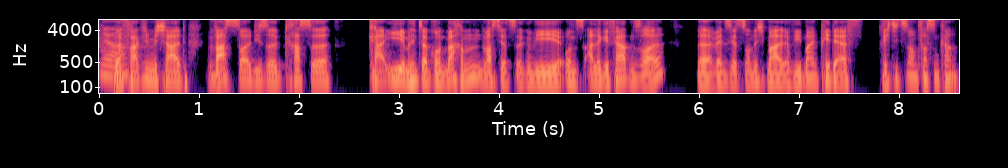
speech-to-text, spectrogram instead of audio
Ja. Und da frage ich mich halt, was soll diese krasse KI im Hintergrund machen, was jetzt irgendwie uns alle gefährden soll, äh, wenn sie jetzt noch nicht mal irgendwie mein PDF richtig zusammenfassen kann.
